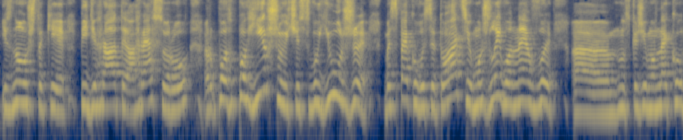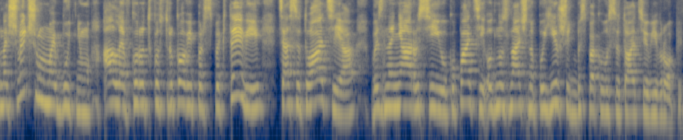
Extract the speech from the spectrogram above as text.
і знову ж таки підіграти агресору, погіршуючи свою ж безпекову ситуацію, можливо, не в е, ну скажімо, в найшвидшому майбутньому, але в короткостроковій перспективі ця ситуація визнання Росії окупації однозначно погіршить безпекову ситуацію в Європі.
